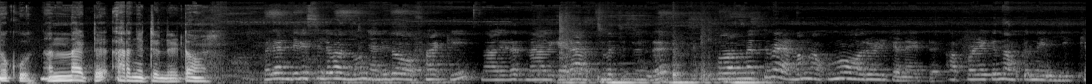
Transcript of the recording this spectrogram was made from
നോക്കൂ നന്നായിട്ട് അറിഞ്ഞിട്ടുണ്ട് കേട്ടോ. അപ്പോൾ രണ്ട് വിസിൽ വന്നു. ഞാനിത് ഓഫാക്കി. നാളിക നാളികേരം അരച്ച് വെച്ചിട്ടുണ്ട്. തുറന്നിട്ട് വേണം നമുക്ക് മോരൊഴിക്കാനായിട്ട്. അപ്പോഴേക്കും നമുക്ക് നെല്ലിക്ക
